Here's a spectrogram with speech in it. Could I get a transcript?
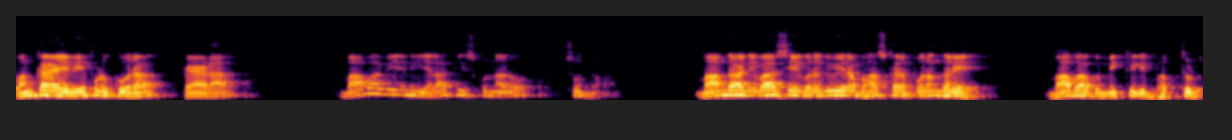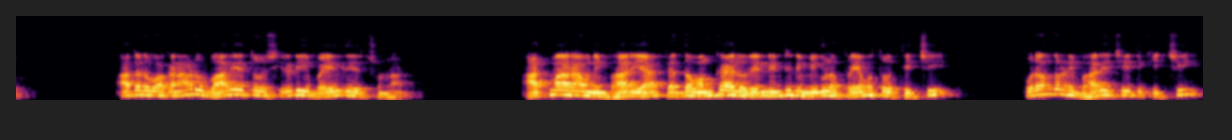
వంకాయ వేపుడు కూర పేడ. బాబా వీరిని ఎలా తీసుకున్నారో చూద్దాం. బాంద్రా నివాసియకు రఘువీర భాస్కర పురందరే బాబాకు మిక్కిలి భక్తుడు. అతడు ఒకనాడు భార్యతో షిరిడి బయలుదేరుచున్నాడు. ఆత్మారావుని భార్య పెద్ద వంకాయలు రెండింటిని మిగుల ప్రేమతో తెచ్చి పురంధరుని భార్య చేతికి ఇచ్చి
